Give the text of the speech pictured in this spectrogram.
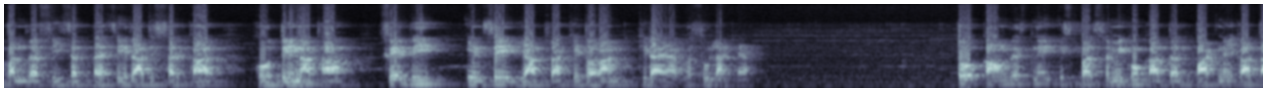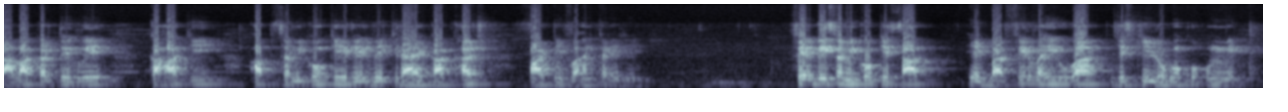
पंद्रह फ़ीसद पैसे राज्य सरकार को देना था, फिर भी इनसे यात्रा के दौरान किराया वसूला गया। तो कांग्रेस ने इस पर श्रमिकों का दर्द बांटने का दावा करते हुए कहा कि अब श्रमिकों के रेलवे किराए का खर्च पार्टी वहन करेगी। फिर भी श्रमिकों के साथ एक बार फिर वही हुआ जिसकी लोगों को उम्मीद थी।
